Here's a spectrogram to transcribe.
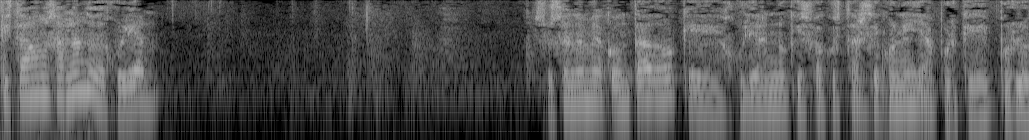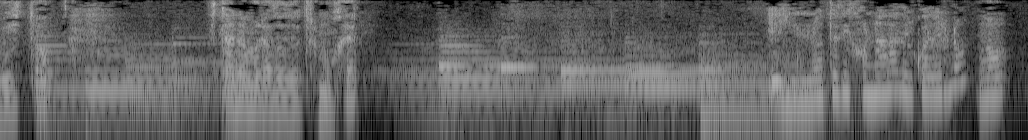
que estábamos hablando de Julián. Susana me ha contado que Julián no quiso acostarse con ella porque, por lo visto, está enamorado de otra mujer. ¿Y no te dijo nada del cuaderno? No, no.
